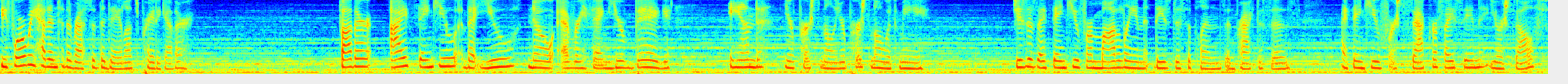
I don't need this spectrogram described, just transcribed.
Before we head into the rest of the day, let's pray together. Father, I thank you that you know everything. You're big and you're personal. You're personal with me. Jesus, I thank you for modeling these disciplines and practices. I thank you for sacrificing yourself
